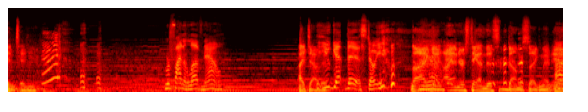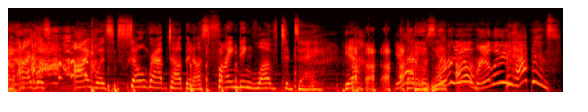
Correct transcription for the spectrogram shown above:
continue. We're finding love now. I doubt it. You it. get this, don't you? I, get, I understand this dumb segment. Um, Yeah. I was I was so wrapped up in us finding love today yeah. Yeah. that it was Were like, you oh, really? It happens.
